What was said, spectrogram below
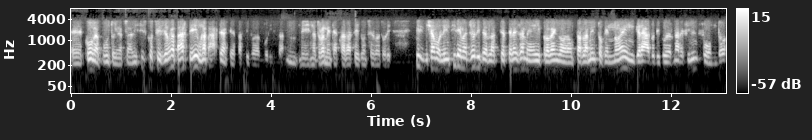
eh, come appunto i nazionalisti scozzesi da una parte e una parte anche del Partito Laborista mm, e naturalmente anche la parte dei conservatori. Quindi diciamo le insidie maggiori per la per Theresa May provengono da un Parlamento che non è in grado di governare fino in fondo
